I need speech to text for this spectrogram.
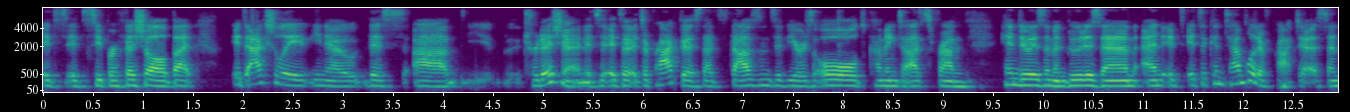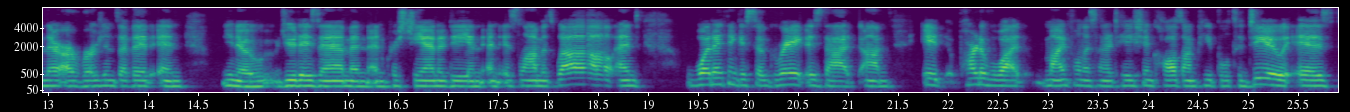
it's it's superficial. But it's actually you know this uh, tradition. It's it's a it's a practice that's thousands of years old coming to us from Hinduism and Buddhism. And it's it's a contemplative practice. And there are versions of it in you know Judaism and, and Christianity and, and Islam as well. And what I think is so great is that um, it part of what mindfulness meditation calls on people to do is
